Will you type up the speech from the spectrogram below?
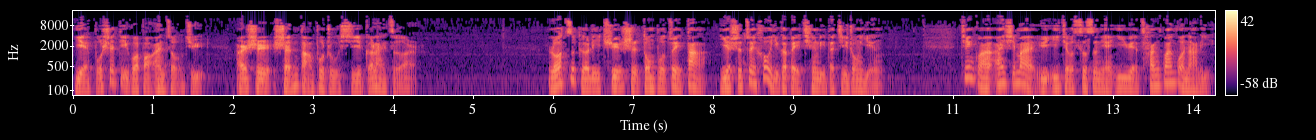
也不是帝国保安总局，而是省党部主席格莱泽尔。罗兹隔离区是东部最大也是最后一个被清理的集中营。尽管埃希曼于1944年1月参观过那里，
